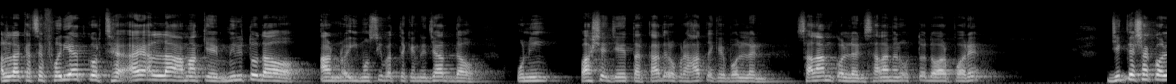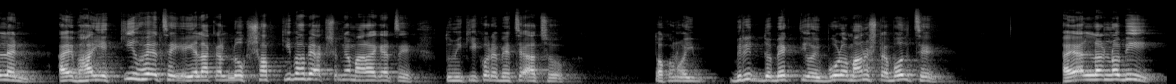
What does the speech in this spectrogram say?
আল্লাহর কাছে ফরিয়াদ করছে আয় আল্লাহ, আমাকে মৃত দাও আর এই মুসিবত থেকে নিজাত দাও। উনি পাশে যেয়ে তার কাদের ওপরে হাত থেকে বললেন, সালাম করলেন। সালামের উত্তর দেওয়ার পরে জিজ্ঞাসা করলেন, আয় ভাই, এ কী হয়েছে? এই এলাকার লোক সব কীভাবে একসঙ্গে মারা গেছে? তুমি কি করে বেঁচে আছো? তখন ওই বৃদ্ধ ব্যক্তি, ওই বুড়ো মানুষটা বলছে, আয় আল্লাহর নবী,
